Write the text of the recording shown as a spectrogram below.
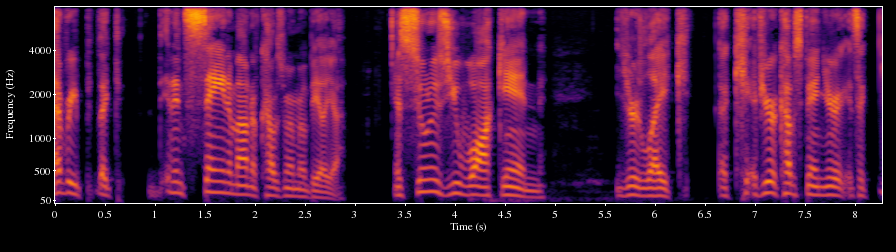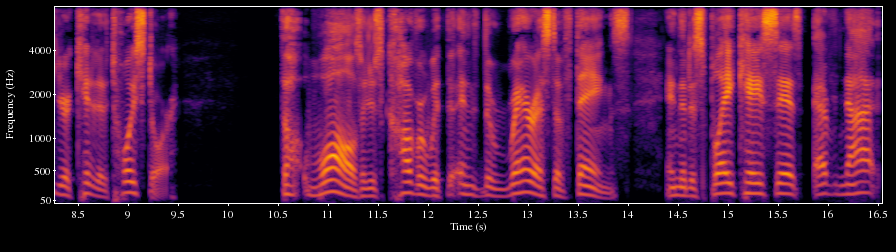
every like an insane amount of Cubs memorabilia. As soon as you walk in, you're like a. If you're a Cubs fan, you're it's like you're a kid at a toy store the walls are just covered with the, and the rarest of things. In the display cases, every, not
